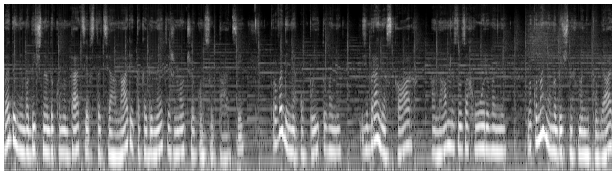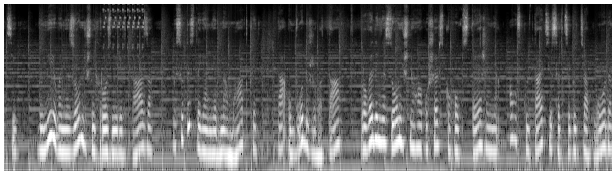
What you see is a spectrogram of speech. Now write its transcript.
ведення медичної документації в стаціонарі та кабінеті жіночої консультації, проведення опитування, зібрання скарг, анамнезу захворювання, виконання медичних маніпуляцій, вимірювання зовнішніх розмірів таза, висоти стояння дна матки та обводу живота проведення зовнішнього акушерського обстеження, аускультації серцебиття плода,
